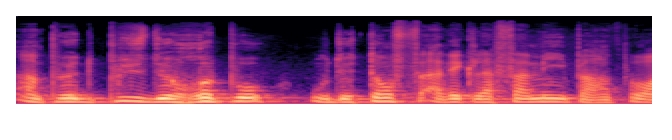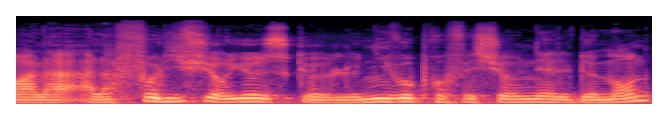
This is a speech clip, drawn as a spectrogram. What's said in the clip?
un peu plus de repos ou de temps avec la famille par rapport à la, folie furieuse que le niveau professionnel demande.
